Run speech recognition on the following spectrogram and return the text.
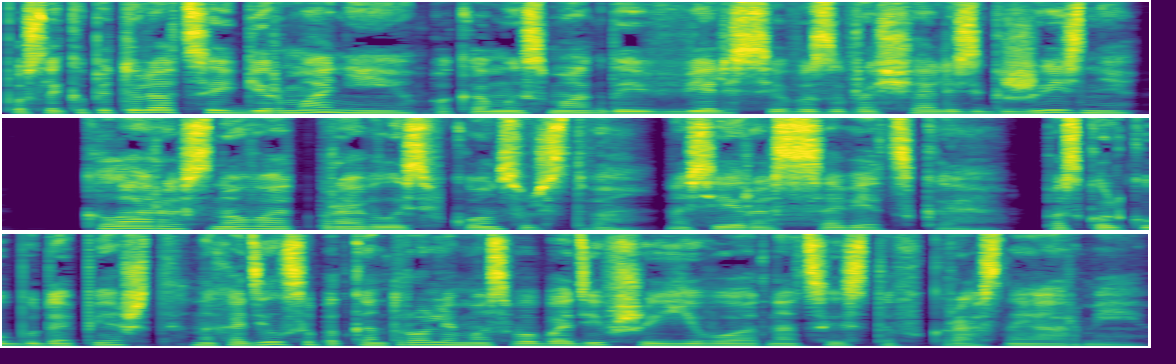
После капитуляции Германии, пока мы с Магдой в Вельсе возвращались к жизни, Клара снова отправилась в консульство, на сей раз советское, поскольку Будапешт находился под контролем освободившей его от нацистов Красной армии.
